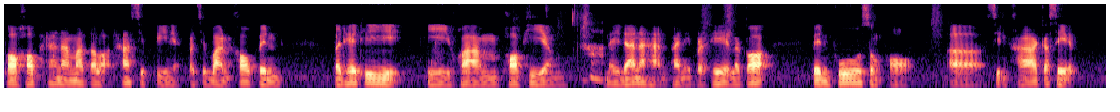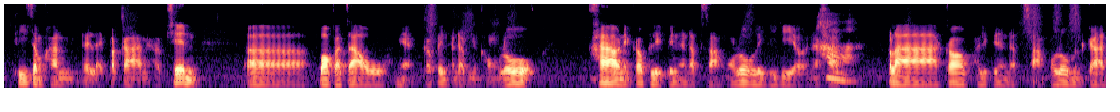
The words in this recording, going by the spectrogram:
พอเขาพัฒนามาตลอด 50 ปีเนี่ยปัจจุบันเขาเป็นประเทศที่มีความพอเพียงค่ะในด้านอาหารภายในประเทศ แล้วก็เป็นผู้ส่งออกเออสินค้าเกษตรที่สำคัญหลาย ๆ ประการนะครับ เช่นเอ่อปอกระเจ้าเนี่ยก็เป็นอันดับหนึ่งของโลก ข้าวเนี่ยก็ผลิตเป็นอันดับ 3 ของโลกเลยทีเดียวนะครับค่ะปลาก็ผลิตเป็นอันดับ 3 ของโลกเหมือนกัน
